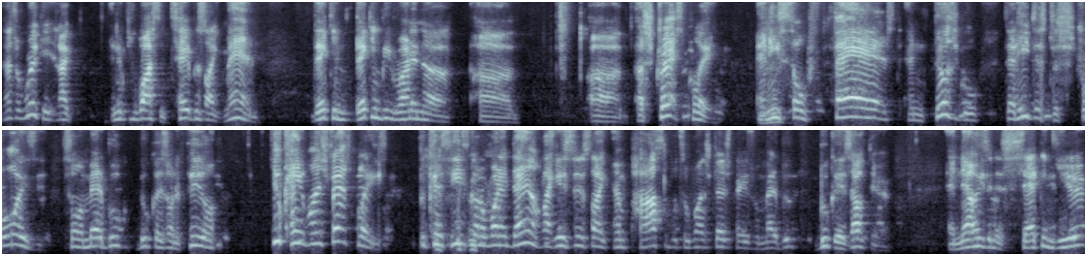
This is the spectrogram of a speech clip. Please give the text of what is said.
That's a rookie. Like, and if you watch the tape, it's like man, they can they can be running a, a uh, a stretch play, and he's so fast and physical that he just destroys it. So when Madubuike is on the field, you can't run stretch plays because he's gonna run it down. Like it's just like impossible to run stretch plays when Madubuike is out there. And now he's in his second year.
